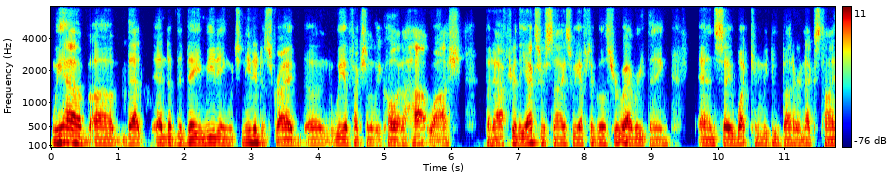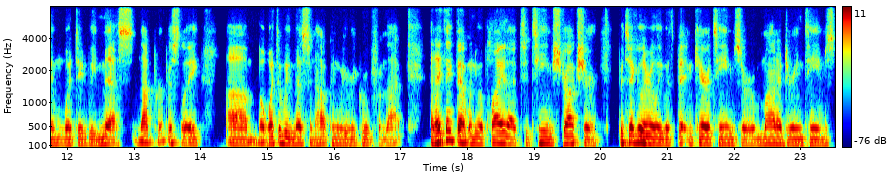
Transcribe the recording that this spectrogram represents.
We have uh, that end of the day meeting, which Nina described. Uh, we affectionately call it a hot wash. But after the exercise, we have to go through everything and say, what can we do better next time? What did we miss? Not purposely, um, but what did we miss and how can we regroup from that? And I think that when you apply that to team structure, particularly with bit and care teams or monitoring teams,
